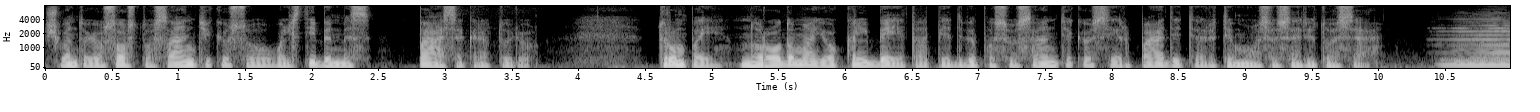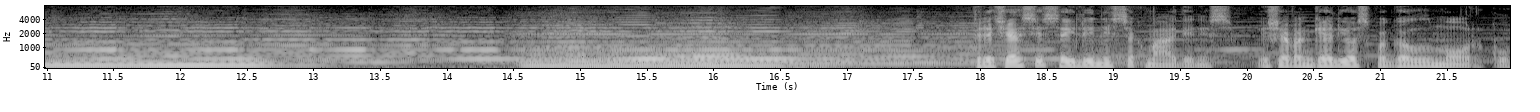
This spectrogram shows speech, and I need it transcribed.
Šventojo sosto santykių su valstybėmis pasekretoriu. Trumpai nurodoma, jo kalbėta apie dvipusius santykius ir padėti artimuosiuose rytuose. Trečiasis eilinis sekmadienis iš Evangelijos pagal Morkų.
